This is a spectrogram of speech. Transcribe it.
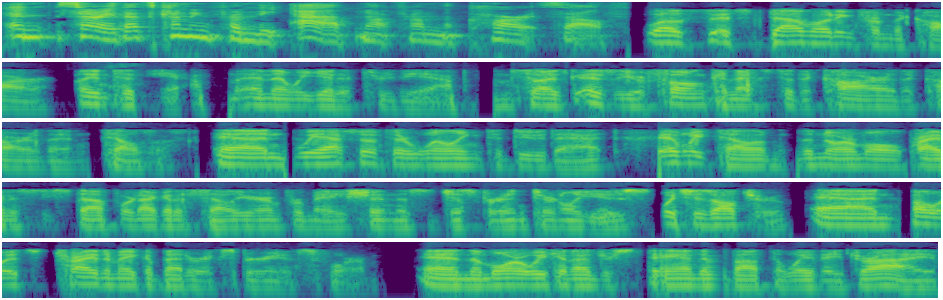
And sorry, that's coming from the app, not from the car itself. Well, it's, it's downloading from the car into the app, and then we get it through the app. So as, as your phone connects to the car, the car then tells us. And we ask them if they're willing to do that. And we tell them the normal privacy stuff. We're not going to sell your information. This is just for internal use, which is all true. And, oh, it's trying to make a better experience for them. And the more we can understand about the way they drive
